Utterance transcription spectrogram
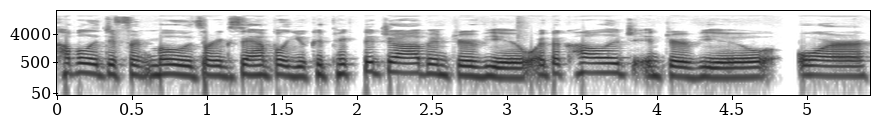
couple of different modes. For example, you could pick the job interview or the college interview or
